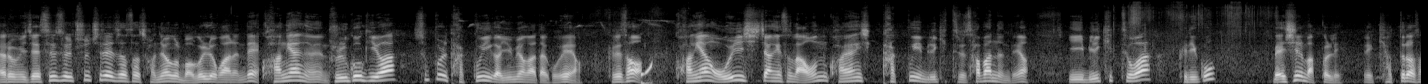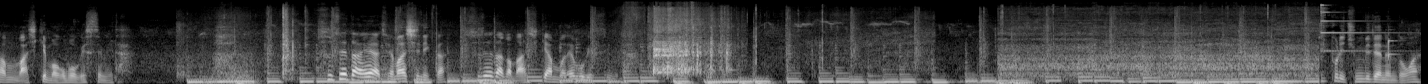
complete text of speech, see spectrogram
여러분 이제 슬슬 출출해져서 저녁을 먹으려고 하는데 광양은 불고기와 숯불 닭구이가 유명하다고 해요. 그래서 광양 오일 시장에서 나온 광양식 닭구이 밀키트를 사봤는데요. 이 밀키트와 그리고 매실 막걸리 이렇게 곁들여서 한번 맛있게 먹어보겠습니다. 하, 수세다 해야 제맛이니까 수세다가 맛있게 한번 해보겠습니다. 숯불이 준비되는 동안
